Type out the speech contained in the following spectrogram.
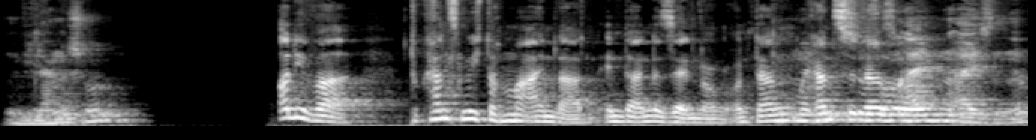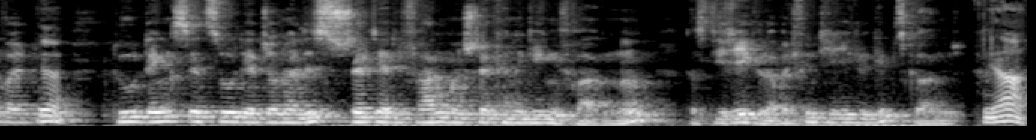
Wie lange schon? Oliver, du kannst mich doch mal einladen in deine Sendung und dann mal, kannst du du da so. alten Eisen, ne? Weil du, Ja. du denkst jetzt so, der Journalist stellt ja die Fragen, man stellt keine Gegenfragen, ne? Das ist die Regel, aber ich finde, die Regel gibt's gar nicht. Ja,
